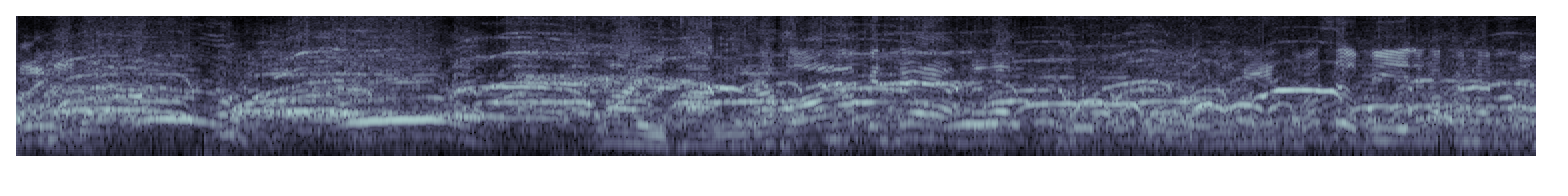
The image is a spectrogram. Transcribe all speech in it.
สายมาไม่ทันครับร้อยนะครับเป็นแต้มนะครับลูกนี้แต่ว่าเสิร์ฟดีนะครับทางด้านของ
